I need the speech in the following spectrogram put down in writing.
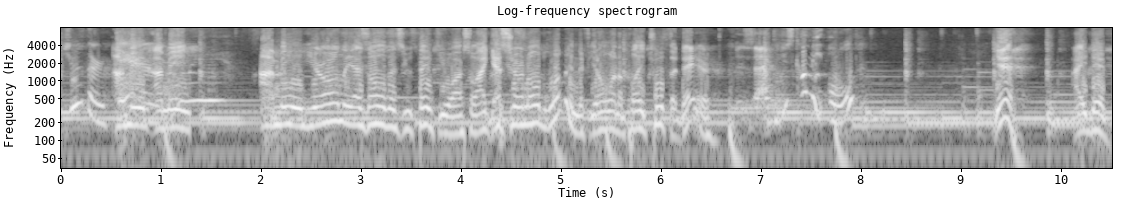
truth or dare? I mean, I mean, really? I mean, you're only as old as you think you are, so I guess you're an old woman if you don't want to play truth or dare. Exactly. you just call me old? Yeah, I did.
